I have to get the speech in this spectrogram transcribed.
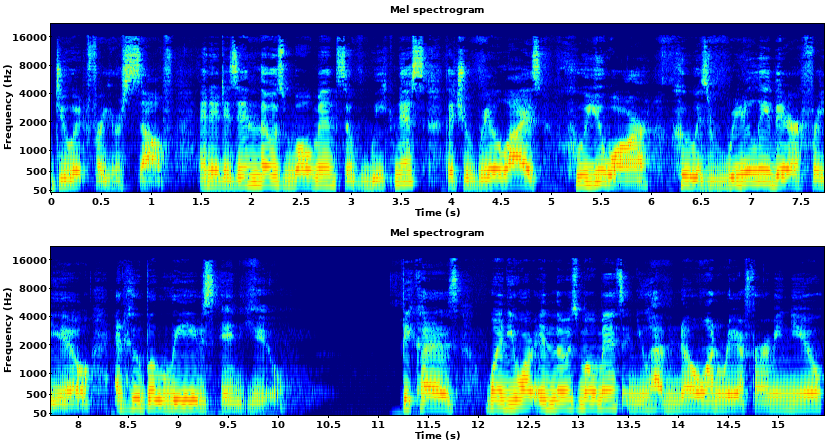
do it for yourself. And it is in those moments of weakness that you realize who you are, who is really there for you, and who believes in you. Because when you are in those moments and you have no one reaffirming you,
